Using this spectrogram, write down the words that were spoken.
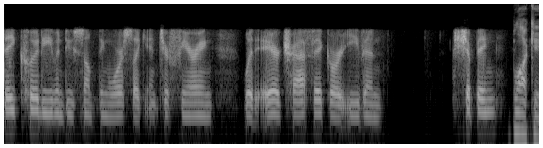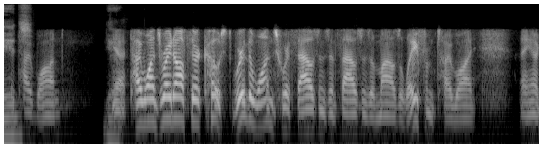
They could even do something worse, like interfering with air traffic or even shipping blockades. Taiwan. Yeah. yeah, Taiwan's right off their coast. We're the ones who are thousands and thousands of miles away from Taiwan. And, you know,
